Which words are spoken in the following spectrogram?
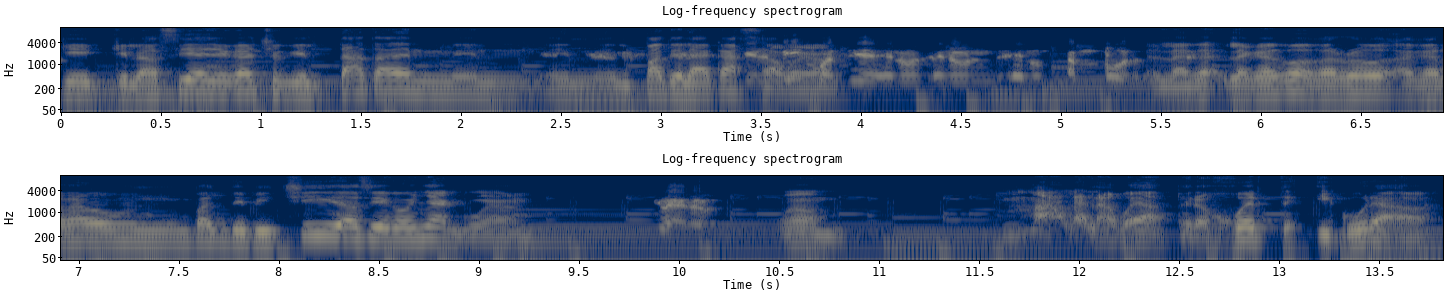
que, que lo hacía yo cacho que el tata en, en- en el patio de la casa, weón. en un, en tambor. La, la cagó, agarró, agarraba un balde pichí y hacía coñac, weón. Claro. Weón, mala la weá, pero fuerte y curaba.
